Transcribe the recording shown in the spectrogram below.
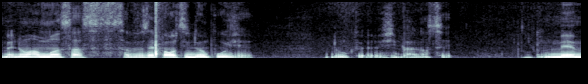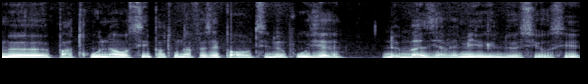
Mais normalement ça, ça faisait partie d'un projet. Donc euh, j'ai balancé. Même euh, Patrona aussi, Patrona faisait partie d'un projet. De base, il y avait Meryl dessus aussi. Mhm.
